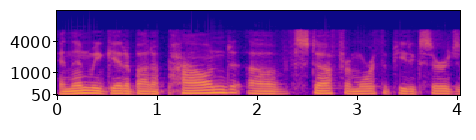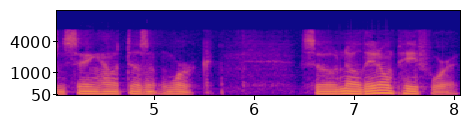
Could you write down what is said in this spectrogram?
And then we get about a pound of stuff from orthopedic surgeons saying how it doesn't work. So, no, they don't pay for it.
